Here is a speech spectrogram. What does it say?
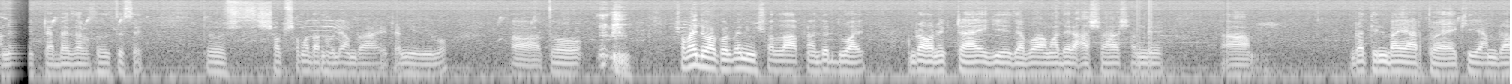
অনেকটা বেজাল চলতেছে, তো সব সমাধান হলে আমরা এটা নিয়ে নিব। তো সবাই দোয়া করবেন, ইনশাল্লাহ আপনাদের দোয়ায় আমরা অনেকটা এগিয়ে যাব, আমাদের আশা সামনে আমরা তিন ভাই আর তো একই, আমরা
